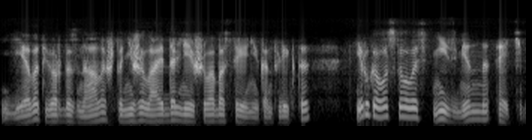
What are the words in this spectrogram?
Ева твердо знала, что не желает дальнейшего обострения конфликта и руководствовалась неизменно этим.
